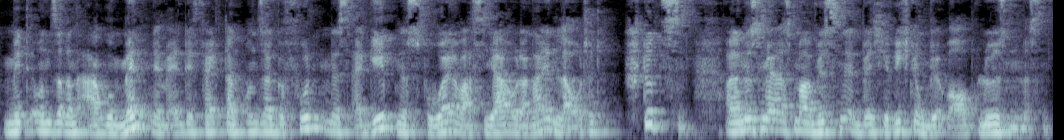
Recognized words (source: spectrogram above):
mit unseren Argumenten im Endeffekt dann unser gefundenes Ergebnis vorher, was Ja oder Nein lautet, stützen. Also müssen wir erstmal wissen, in welche Richtung wir überhaupt lösen müssen.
